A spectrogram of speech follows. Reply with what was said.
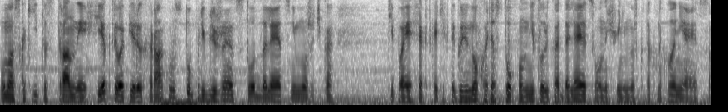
У нас какие-то странные эффекты. Во-первых, ракурс то приближается, то отдаляется немножечко. Типа эффект каких-то галюнов, хотя стоп, он не только отдаляется, он еще немножко так наклоняется.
